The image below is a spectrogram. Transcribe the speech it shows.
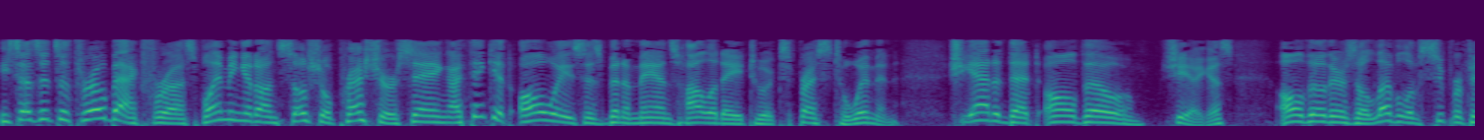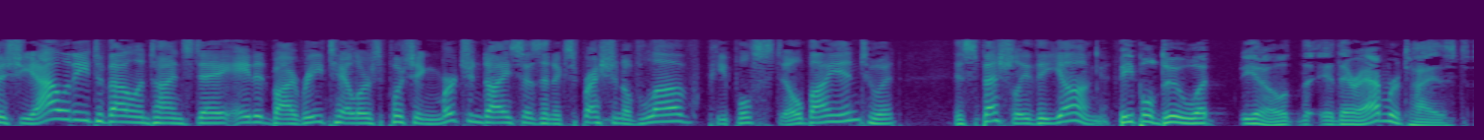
He says it's a throwback for us, blaming it on social pressure, saying, I think it always has been a man's holiday to express to women. She added that although, she I guess, although there's a level of superficiality to Valentine's Day, aided by retailers pushing merchandise as an expression of love, people still buy into it, especially the young. People do what you know they're advertised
